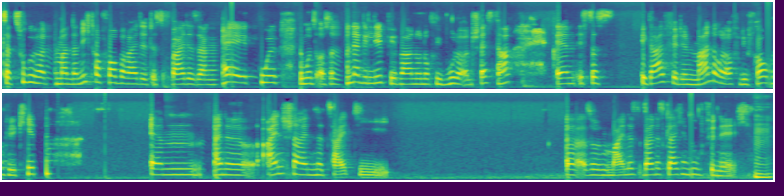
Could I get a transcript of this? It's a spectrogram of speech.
dazugehört, wenn man da nicht darauf vorbereitet ist, beide sagen, hey, cool, wir haben uns auseinandergelebt, wir waren nur noch wie Bruder und Schwester, ähm, ist das egal für den Mann oder auch für die Frau und für die Kinder ähm, eine einschneidende Zeit, die äh, also meines, seinesgleichen sucht, finde ich. Hm.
